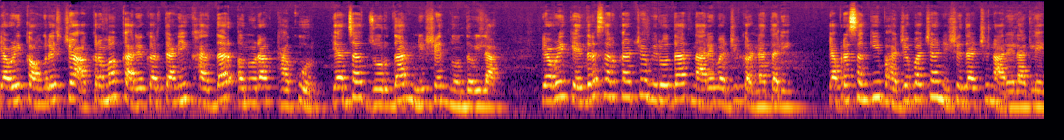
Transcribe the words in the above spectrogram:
यावेळी काँग्रेसच्या आक्रमक कार्यकर्त्यांनी खासदार अनुराग ठाकूर यांचा जोरदार निषेध नोंदविला. यावेळी केंद्र सरकारच्या विरोधात नारेबाजी करण्यात आली. याप्रसंगी भाजपाच्या निषेधाचे नारे लागले.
